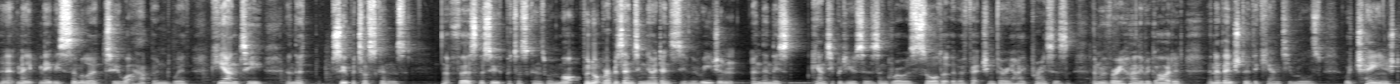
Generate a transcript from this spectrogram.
And it may, may be similar to what happened with Chianti and the Super Tuscans. At first, the Super Tuscans were mocked for not representing the identity of the region, and then these Chianti producers and growers saw that they were fetching very high prices and were very highly regarded, and eventually the Chianti rules were changed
